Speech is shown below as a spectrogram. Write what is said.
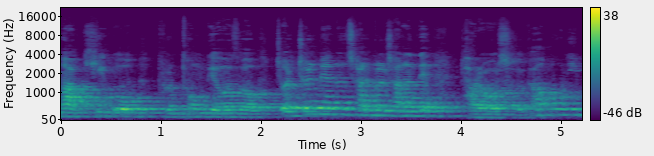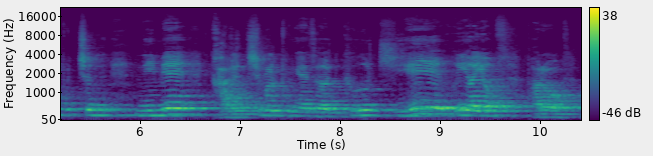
막히고 불통되어서 쩔쩔매는 삶을 사는데 바로 서가모니 부처님의 가르침을 통해서 그 지혜에 의하여 바로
